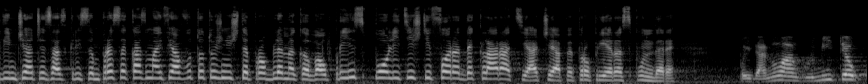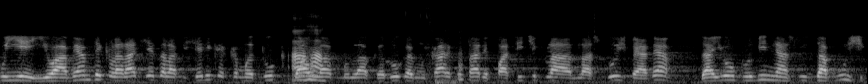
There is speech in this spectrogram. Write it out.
din ceea ce s-a scris în presă că ați mai fi avut totuși niște probleme, că v-au prins polițiștii fără declarație aceea pe proprie răspundere. Păi, dar nu am glumit eu cu ei. Eu aveam declarație de la biserică că mă duc, dau Aha. la, la cărugă, mâncare cu tare, particip la, la slujbe, aveam. Dar eu glumit ne-am spus, da bun, și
